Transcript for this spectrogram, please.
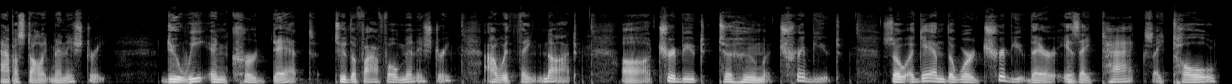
apostolic ministry? Do we incur debt to the fivefold ministry? I would think not. Uh, tribute to whom tribute. So again, the word tribute there is a tax, a toll,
